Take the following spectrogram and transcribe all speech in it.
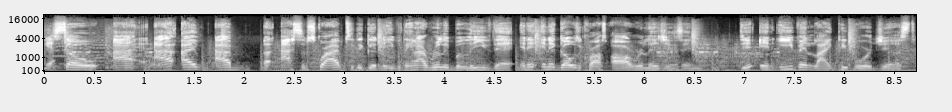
Yeah. So I I I I, I subscribe to the good and evil thing. And I really believe that, and it, and it goes across all religions and and even like people who are just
